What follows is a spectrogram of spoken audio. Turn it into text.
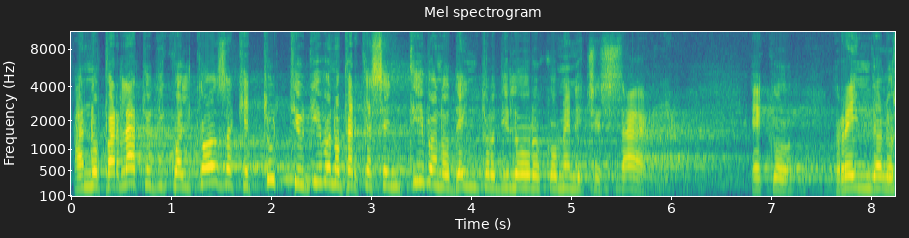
Hanno parlato di qualcosa che tutti udivano perché sentivano dentro di loro come necessaria. Ecco, renda lo,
